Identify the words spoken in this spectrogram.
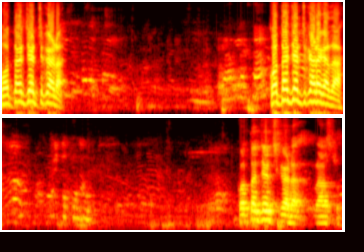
కొత్త చర్చ్ కాడ. కొత్త చర్చ్ కాడ కదా? కొత్త చర్చ్ కాడ రాష్ట్రం.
